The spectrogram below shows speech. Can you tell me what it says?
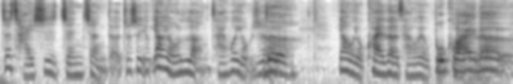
这才是真正的，就是要有冷才会有热，热要有快乐才会有不快快乐，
